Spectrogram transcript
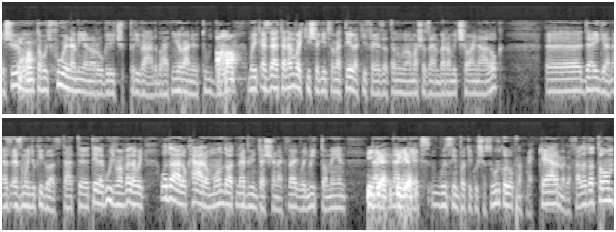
És ő Aha. mondta, hogy full nem ilyen a Roglic privátba, hát nyilván ő tudja. Aha. Mondjuk ezzel te nem vagy kisegítve, mert tényleg kifejezetten unalmas az ember, amit sajnálok. De igen, ez, ez mondjuk igaz. Tehát tényleg úgy van vele, hogy odaállok három mondat, ne büntessenek meg, vagy mit tudom én, Igen, ne, ne igen. legyek unszimpatikus a szurkolóknak, meg kell, meg a feladatom,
